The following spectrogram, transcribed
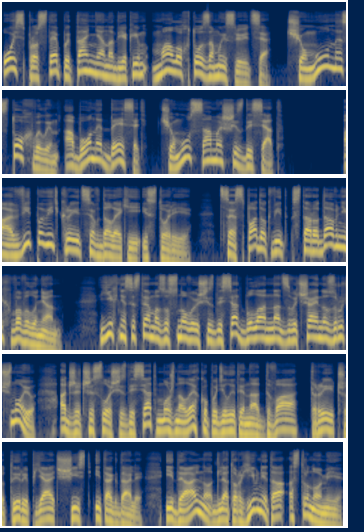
Ось просте питання, над яким мало хто замислюється. Чому не 100 хвилин або не 10? Чому саме 60? А відповідь криється в далекій історії. Це спадок від стародавніх вавилонян. Їхня система з основою 60 була надзвичайно зручною, адже число 60 можна легко поділити на 2, 3, 4, 5, 6 і так далі. Ідеально для торгівлі та астрономії.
